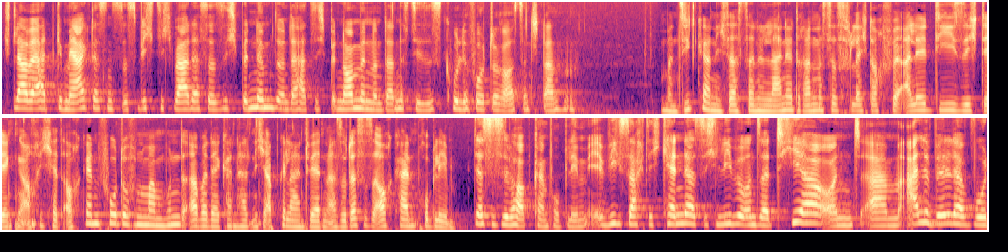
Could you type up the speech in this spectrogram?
ich glaube, er hat gemerkt, dass uns das wichtig war, dass er sich benimmt und er hat sich benommen und dann ist dieses coole Foto raus entstanden. Man sieht gar nicht, dass da eine Leine dran ist. Das ist vielleicht auch für alle, die sich denken, ach, ich hätte auch gerne ein Foto von meinem Hund, aber der kann halt nicht abgeleint werden. Also das ist auch kein Problem. Das ist überhaupt kein Problem. Wie gesagt, ich kenne das, ich liebe unser Tier und ähm, alle Bilder, wo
